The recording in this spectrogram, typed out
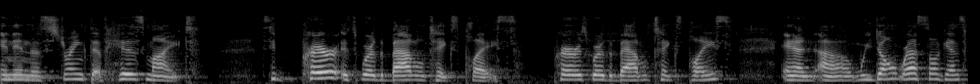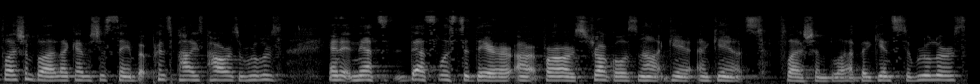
and in the strength of his might. See, prayer is where the battle takes place. Prayer is where the battle takes place. And uh, we don't wrestle against flesh and blood, like I was just saying, but principalities, powers, and rulers. And, and that's, that's listed there uh, for our struggle is not against flesh and blood, but against the rulers,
